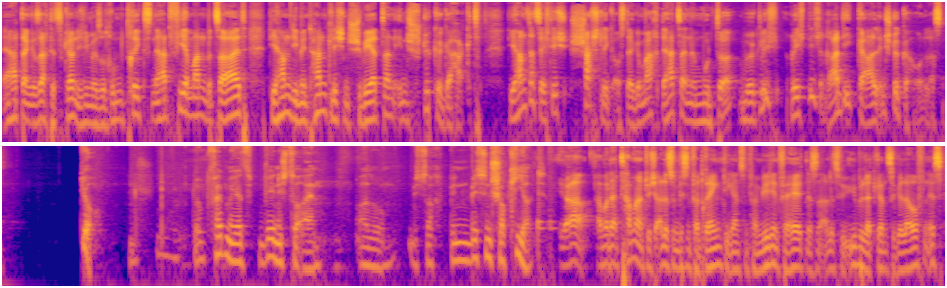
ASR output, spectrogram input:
Er hat dann gesagt, jetzt kann ich nicht mehr so rumtricksen. Er hat vier Mann bezahlt, die haben die mit handlichen Schwertern in Stücke gehackt. Die haben tatsächlich Schaschlik aus der gemacht. Der hat seine Mutter wirklich richtig radikal in Stücke hauen lassen. Ja, da fällt mir jetzt wenig zu ein. Also ich sag, bin ein bisschen schockiert. Ja, aber das haben wir natürlich alles so ein bisschen verdrängt, die ganzen Familienverhältnisse und alles, wie übel das Ganze gelaufen ist,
